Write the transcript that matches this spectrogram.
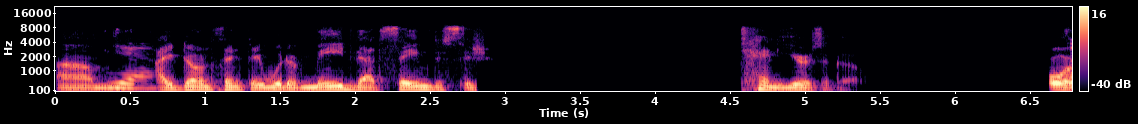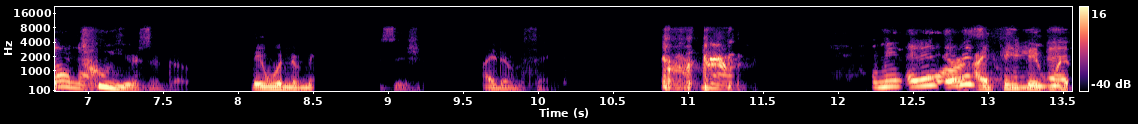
um, Yeah. i don't think they would have made that same decision 10 years ago or Oh, no. two years ago they wouldn't have made that decision i don't think no. I mean, it, Or it is a I think pity they would that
